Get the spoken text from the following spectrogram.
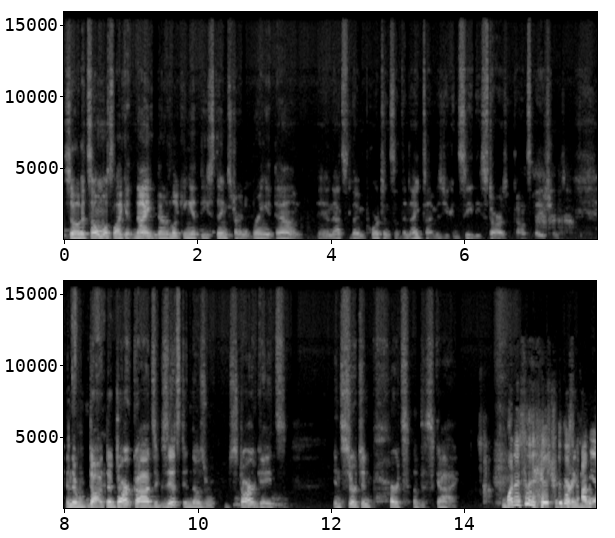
So it's almost like at night they're looking at these things trying to bring it down. And that's the importance of the nighttime is you can see these stars and constellations. And the, the dark gods exist in those stargates in certain parts of the sky. What is the history of this? I mean.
